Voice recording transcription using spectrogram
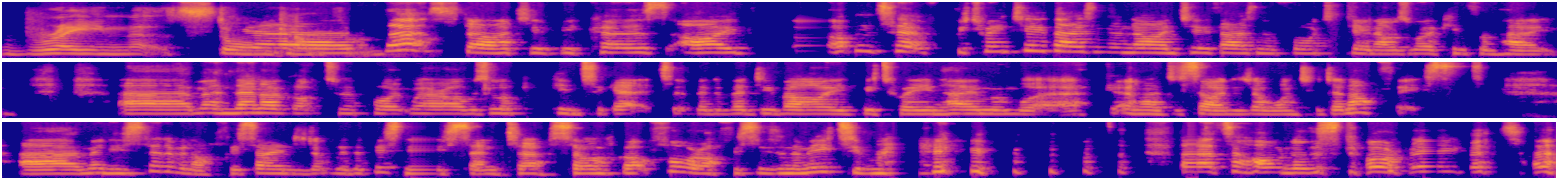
brainstorm yeah, come from? That started because I up until between 2009 2014 i was working from home. Um, and then i got to a point where i was looking to get a bit of a divide between home and work and i decided i wanted an office. Um, and instead of an office i ended up with a business centre. So i've got four offices and a meeting room that's a whole nother story. But uh,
